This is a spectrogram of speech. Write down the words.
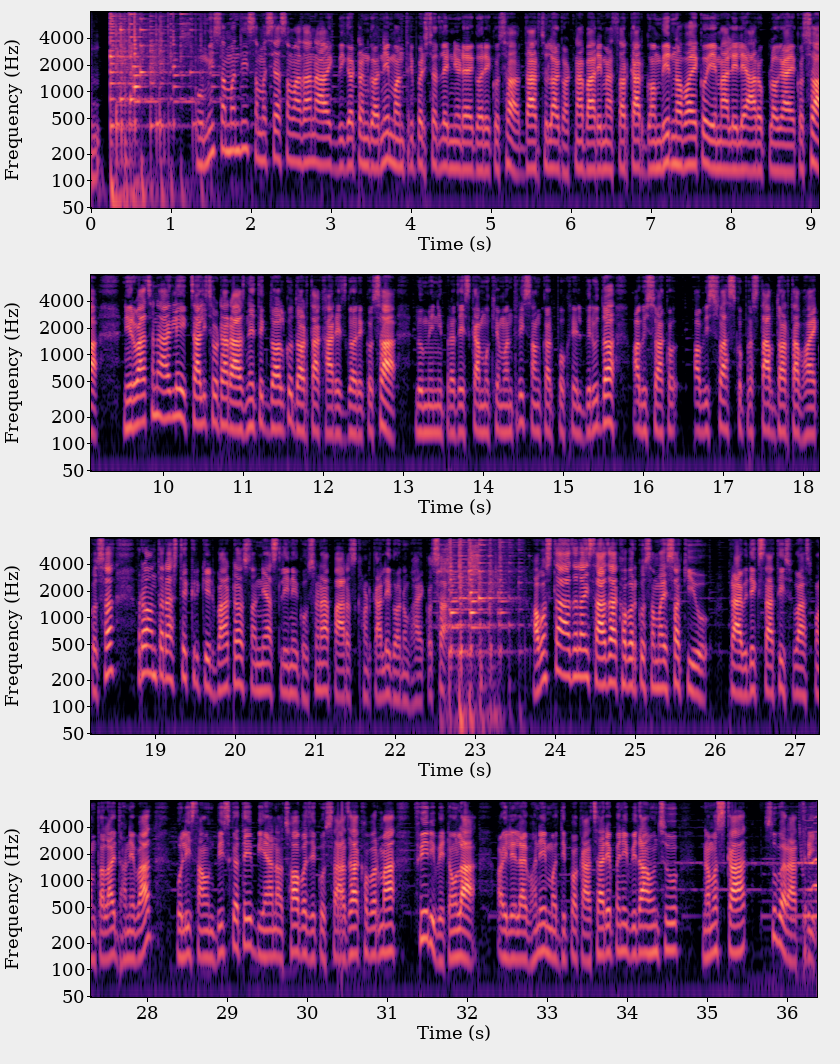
भूमि सम्बन्धी समस्या समाधान आयोग विघटन गर्ने मन्त्री परिषदले निर्णय गरेको छ। दार्चुला घटनाबारेमा सरकार गम्भीर नभएको एमाले आरोप लगाएको छ। निर्वाचन आयोगले एकचालिसवटा राजनैतिक दलको दर्ता खारेज गरेको छ। लुम्बिनी प्रदेशका मुख्यमन्त्री शङ्कर पोखरेल विरुद्ध अविश्वासको अविश्वासको प्रस्ताव दर्ता भएको छ र अन्तर्राष्ट्रिय क्रिकेटबाट सन्यास लिने घोषणा पारस खड्काले गर्नुभएको छ। अवस्था आजलाई साझा खबरको समय सकियो। प्राविधिक साथी सुभाष पन्तलाई धन्यवाद। भोलि साउन बिस गते बिहान छ बजेको साझा खबरमा फेरि भेटौँला। अहिलेलाई भने म दिपक आचार्य पनि बिदा हुन्छु। नमस्कार शुभरात्री।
